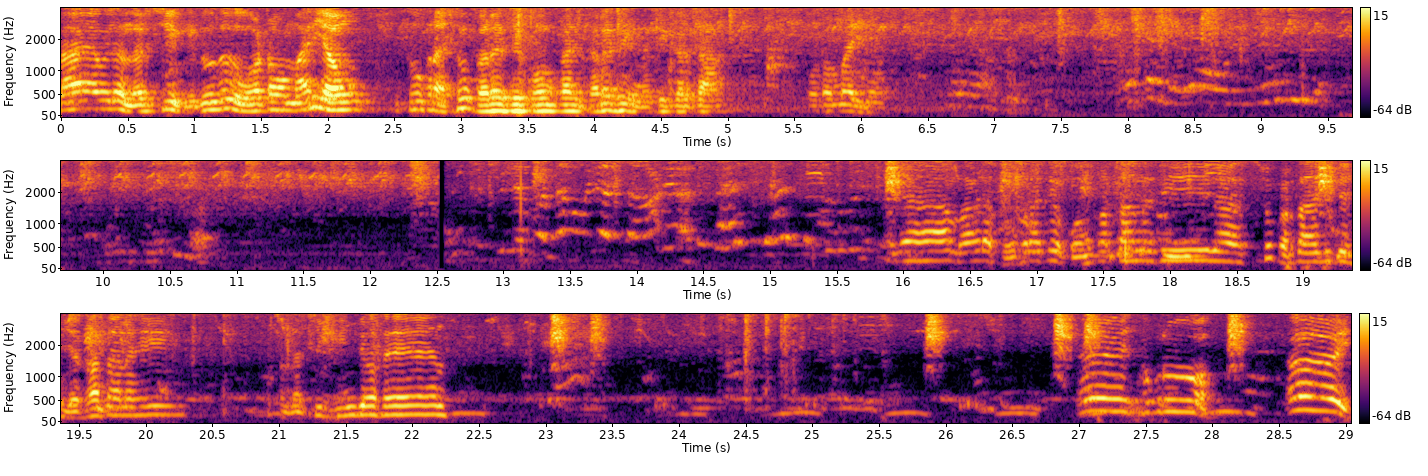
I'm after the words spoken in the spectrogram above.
લાય ઓલો નરસિંહ કીધું તું ઓટો મારી આવું. છોકરા શું કરે છે કોમ કાજ કરે છે કે નથી કરતા? ઓટો મારી આવું. મારા છોકરા કે કોમ કરતા નથી? ને શું કરતા હજી તે જગાતા નથી? નરસિંહ ગીંજો છે. એ છોકરો ઓય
